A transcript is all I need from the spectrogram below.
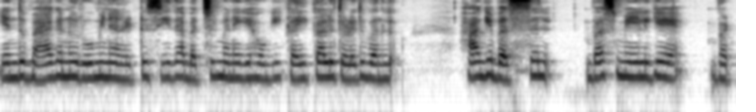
ಎಂದು ಬ್ಯಾಗನ್ನು ರೂಮಿನಲ್ಲಿಟ್ಟು ಸೀದಾ ಬಚ್ಚಲ್ ಮನೆಗೆ ಹೋಗಿ ಕೈಕಾಲು ತೊಳೆದು ಬಂದಳು ಹಾಗೆ ಬಸ್ಸಲ್, ಬಸ್ ಮೇಲಿಗೆ ಬಟ್,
